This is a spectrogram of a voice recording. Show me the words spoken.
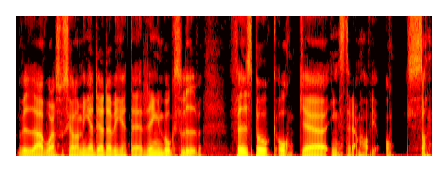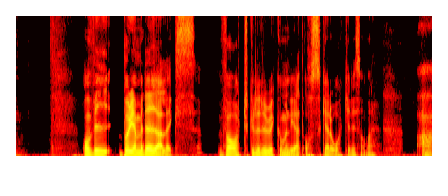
via våra sociala medier där vi heter Regnbågsliv. Facebook och eh, Instagram har vi också. Om vi börjar med dig Alex, vart skulle du rekommendera att Oskar åker i sommar? Ah.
